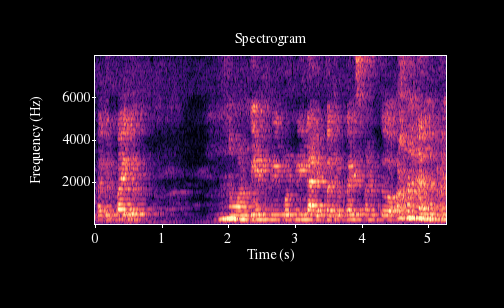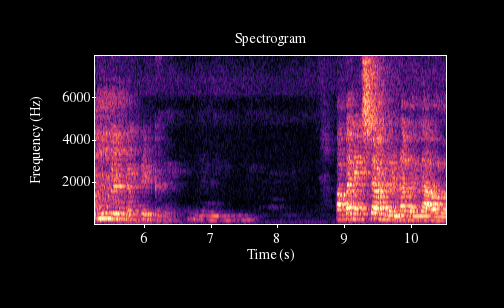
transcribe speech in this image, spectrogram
ಇಪ್ಪತ್ತು ರೂಪಾಯಿದು ಏನು ಫ್ರೀ ಕೊಡಲಿಲ್ಲ, ಇಪ್ಪತ್ತು ರೂಪಾಯಿ ಇಸ್ಕೊಂತು ಪಾಪ ನೆಕ್ಸ್ಟ್ ಅಣ್ಣ ಬಂದ ಅವ್ರ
